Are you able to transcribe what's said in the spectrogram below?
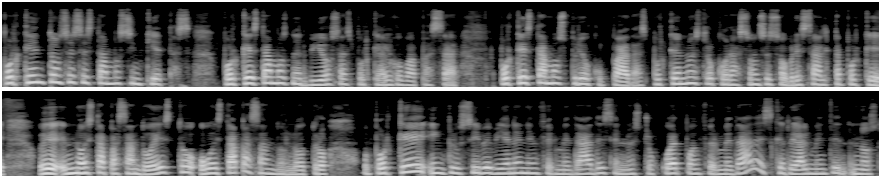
¿por qué entonces estamos inquietas? ¿Por qué estamos nerviosas porque algo va a pasar? ¿Por qué estamos preocupadas? ¿Por qué nuestro corazón se sobresalta porque eh, no está pasando esto o está pasando el otro? ¿O por qué inclusive vienen enfermedades en nuestro cuerpo, enfermedades que realmente nos,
